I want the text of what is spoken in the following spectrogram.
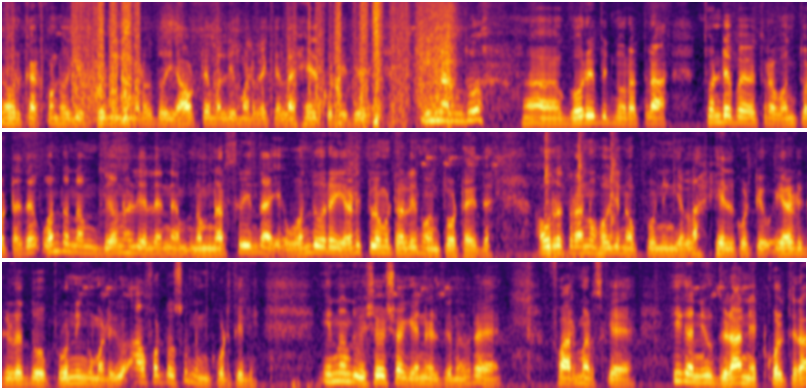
ಅವ್ರು ಕರ್ಕೊಂಡು ಹೋಗಿ ಪ್ರೂನಿಂಗ್ ಮಾಡೋದು ಯಾವ ಟೈಮಲ್ಲಿ ಮಾಡಬೇಕೆಲ್ಲ ಹೇಳ್ಕೊಟ್ಟಿದ್ದೀವಿ. ಇನ್ನೊಂದು ಗೌರಿಬಿದ್ನೂರ ಹತ್ರ ತೊಂಡೆಬಾಯಿ ಹತ್ರ ಒಂದು ತೋಟ ಇದೆ. ಒಂದು ನಮ್ಮ ದೇವನಹಳ್ಳಿಯಲ್ಲೇ ನಮ್ಮ ನಮ್ಮ ನರ್ಸರಿಯಿಂದ ಒಂದೂವರೆ, ಎರಡು ಕಿಲೋಮೀಟ್ರಲ್ಲಿ ಒಂದು ತೋಟ ಇದೆ. ಅವ್ರ ಹತ್ರನೂ ಹೋಗಿ ನಾವು ಪ್ರೂನಿಂಗ್ ಎಲ್ಲ ಹೇಳ್ಕೊಟ್ಟಿವಿ ಎರಡು ಗಿಡದ್ದು ಪ್ರೂನಿಂಗ್ ಮಾಡಿದ್ವಿ. ಆ ಫೋಟೋಸು ನಿಮ್ಗೆ ಕೊಡ್ತೀನಿ. ಇನ್ನೊಂದು ವಿಶೇಷವಾಗಿ ಏನು ಹೇಳ್ತೀನಿ ಅಂದರೆ ಫಾರ್ಮರ್ಸ್ಗೆ ಈಗ ನೀವು ಗಿಡ ನೆಟ್ಕೊಳ್ತೀರಾ?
